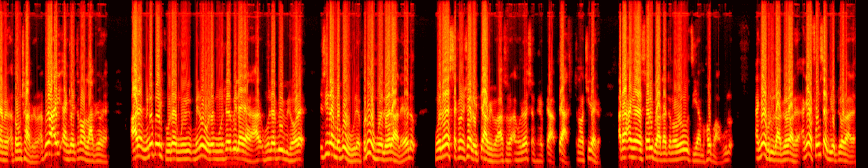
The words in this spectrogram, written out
နာမည်အသုံးချပြီးတော့အပြီးတော့အဲ့ angle ကျွန်တော်လာပြောတယ်အားတဲ့မင်းတို့ page ကိုလည်းငွေမင်းတို့ကိုလည်းငွေလွှဲပေးလိုက်ရတာငွေလွှဲပေးပြီးတော့တဲ့ပစ္စည်းလည်းမပို့ဘူးတဲ့ဘလို့ငွေလွှဲတာလဲလို့ ငွေလွှဲ screenshot လေးပြပေးပါဆိုတော့ငွေလွှဲ screenshot ပြပြကျွန်တော်ကြည့်လိုက်တော့အဲ့ဒါ angle sorry ပါဒါကျွန်တော်တို့စီကမဟုတ်ပါဘူးလို့အငယ်ဘလူလာပြောတာလေအငယ်ဖုန်းဆက်ပြီးပြောတာလေ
